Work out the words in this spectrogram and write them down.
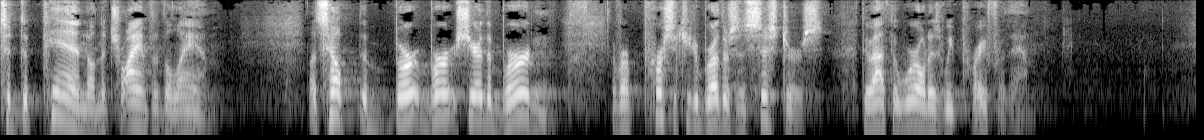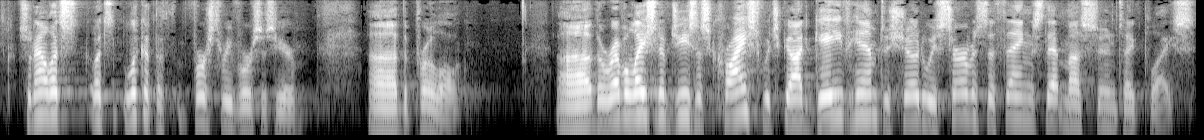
to depend on the triumph of the Lamb. Let's help the bur- bur- share the burden of our persecuted brothers and sisters throughout the world as we pray for them. So now let's, let's look at the first three verses here, uh, the prologue. Uh, the revelation of Jesus Christ, which God gave him to show to his servants the things that must soon take place.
